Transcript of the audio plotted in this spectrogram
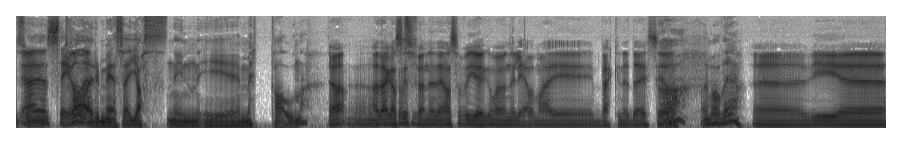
som tar det. med seg jazzen inn i metallen. Da. Ja, Det er ganske funny, det. Altså, for Jørgen var jo en elev av meg back in the day. Så Ja, han var det. Uh, vi uh,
